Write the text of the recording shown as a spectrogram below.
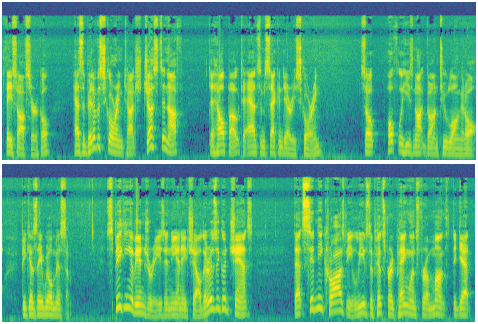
face-off circle, has a bit of a scoring touch, just enough to help out to add some secondary scoring. So hopefully he's not gone too long at all because they will miss him. Speaking of injuries in the NHL, there is a good chance that Sidney Crosby leaves the Pittsburgh Penguins for a month to get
